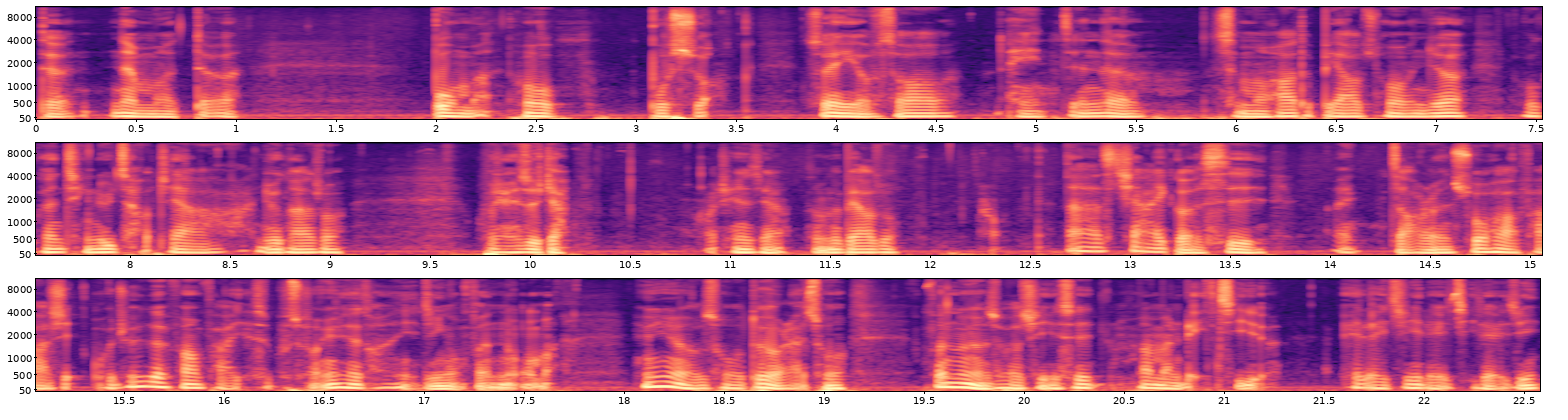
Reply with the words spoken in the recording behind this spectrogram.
的那么的不满或不爽，所以有时候哎真的什么话都不要说，你就我跟情侣吵架，你就跟他说。我先睡觉，我先这样，什么都不要说。好，那下一个是，哎，找人说话发泄。我觉得这方法也是不错，因为可能已经有愤怒了嘛。因为有时候对我来说，愤怒有时候其实是慢慢累积的，哎，累积、累积、累积，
